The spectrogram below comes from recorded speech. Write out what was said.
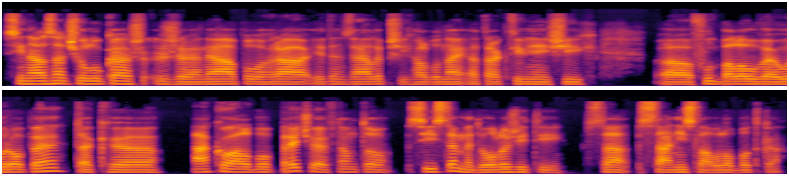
Si naznačil, Lukáš, že Neapol hrá jeden z najlepších alebo najatraktívnejších uh, futbalov v Európe, tak uh, ako alebo prečo je v tomto systéme dôležitý Stanislav Lobotka?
